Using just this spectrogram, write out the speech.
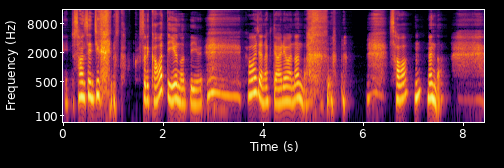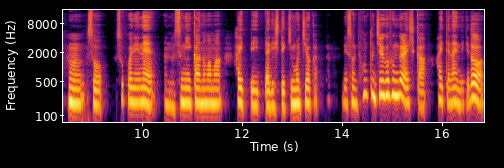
えっと、3センチぐらいのか。それ川って言うのっていう。川じゃなくてあれはなんだ？沢？ん？なんだ？うん、そう。そこにね、あの、スニーカーのまま入っていったりして気持ちよかった。で、その、ほんと15分ぐらいしか入ってないんだけど、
